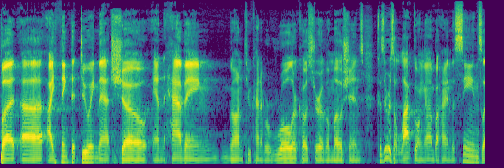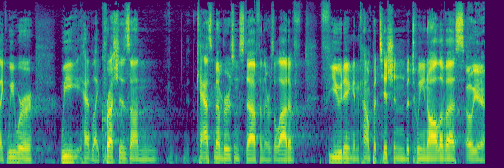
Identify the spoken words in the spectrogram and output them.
but uh, I think that doing that show and having gone through kind of a roller coaster of emotions, because there was a lot going on behind the scenes. Like we were, we had like crushes on cast members and stuff, and there was a lot of feuding and competition between all of us. Oh yeah.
